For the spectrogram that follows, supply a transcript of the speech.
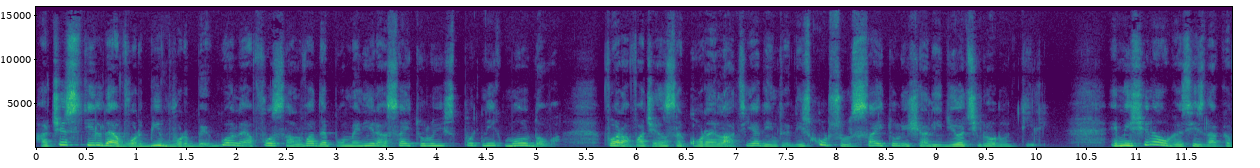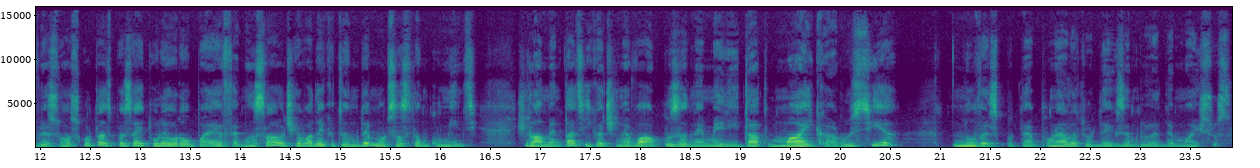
Acest stil de a vorbi vorbe goale a fost salvat de pomenirea site-ului Sputnik Moldova, fără a face însă corelația dintre discursul site-ului și al idioților utili. Emisiunea o găsiți dacă vreți să o ascultați pe site-ul Europa FM, însă altceva decât îndemnul să stăm cu minți și lamentații că cineva acuză nemeritat Maica Rusia, nu veți putea pune alături de exemplele de mai sus.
